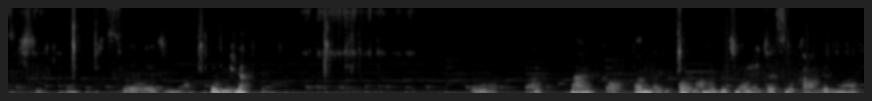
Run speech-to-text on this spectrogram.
手続きしてる時なんか、うっせえ親父になんか、でも見なくて。でも、なんかなんかわかんない。けど、多分窓口のお姉ちゃんにすぐ絡んでるなって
